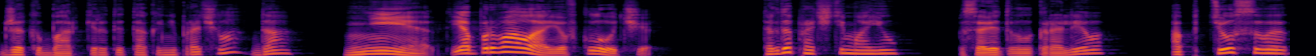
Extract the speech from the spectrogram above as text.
Джека Баркера ты так и не прочла, да? Нет, я порвала ее в клочья. Тогда прочти мою, посоветовала королева, обтесывая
